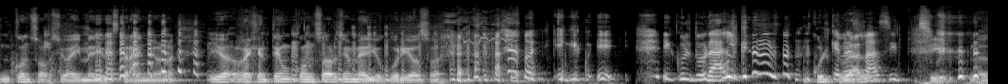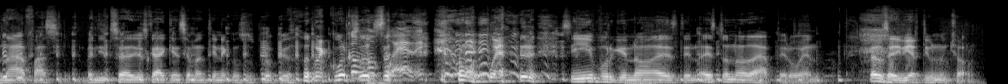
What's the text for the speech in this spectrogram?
un consorcio ahí medio extraño, ¿no? Yo regenté un consorcio medio curioso. y, cultural, cultural, que no es fácil. Sí, no es nada fácil. Bendito sea Dios, cada quien se mantiene con sus propios recursos. Como puede. Como puede. Sí, porque no, este, esto no da, pero bueno. Pero se divierte uno un chorro.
